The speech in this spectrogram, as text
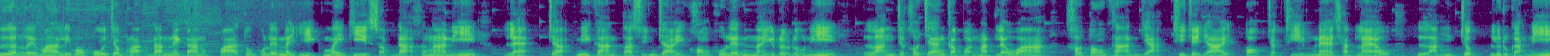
เตือนเลยว่าลิเวอร์พูลจะผลักดันในการคว้าตัวผู้เล่นในอีกไม่กี่สัปดาห์ข้างหน้านี้ และจะมีการตัดสินใจของผู้เล่นในเร็วๆนี้ หลังจากเขาแจ้งกับบอลมัดแล้วว่า เขาต้องการอยากที่จะย้ายออกจากทีมแน่ชัดแล้ว หลังจบฤดูกาลนี้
